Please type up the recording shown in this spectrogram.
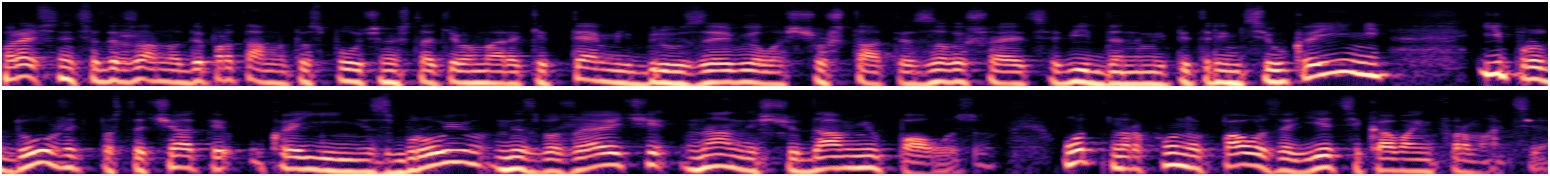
Речниця Державного департаменту Сполучених Штатів Америки Темі Брю заявила, що Штати залишаються відданими підтримці Україні і продовжать постачати Україні зброю, незважаючи на нещодавню паузу. От на рахунок паузи є цікава інформація.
